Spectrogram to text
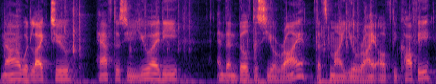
now I would like to have this UUID and then build this URI. That's my URI of the coffee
